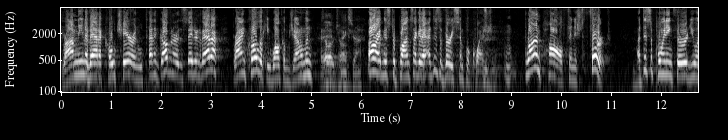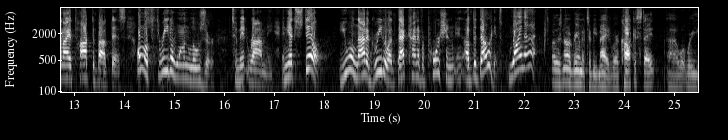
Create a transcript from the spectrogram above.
Romney, Nevada co-chair and lieutenant governor of the state of Nevada, Brian Krolicki. Welcome, gentlemen. Hello, Jon. Thanks, Jon. All right, Mr. Bunce, I got uh, this is a very simple question. Ron Paul finished third, a disappointing third. You and I have talked about this. Almost three to one loser to Mitt Romney, and yet still you will not agree to a, that kind of a portion of the delegates. Why not? Well, there's no agreement to be made. We're a caucus state. Uh, what we,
